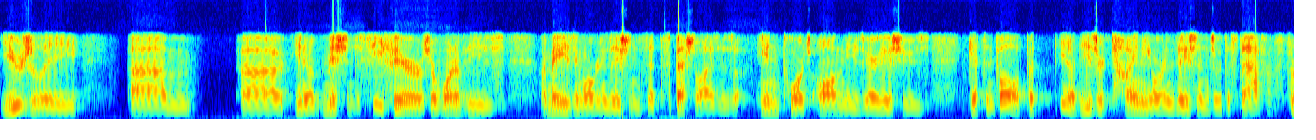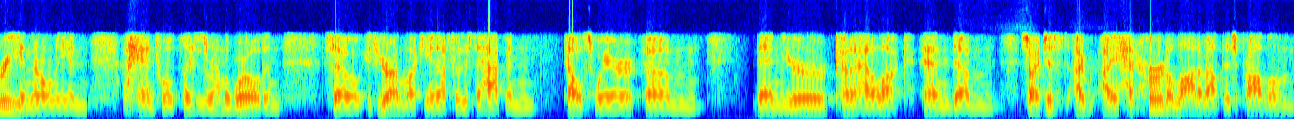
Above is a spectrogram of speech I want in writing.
usually, um, uh, you know, Mission to Seafarers or one of these amazing organizations that specializes in ports on these very issues gets involved. But you know, these are tiny organizations with a staff of three, and they're only in a handful of places around the world. And so, if you're unlucky enough for this to happen elsewhere, um, then you're kind of out of luck. And um, so, I just I, I had heard a lot about this problem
